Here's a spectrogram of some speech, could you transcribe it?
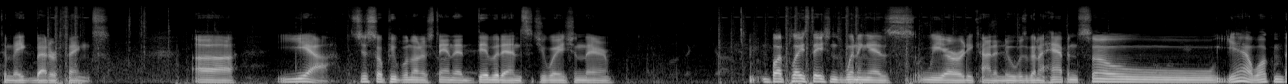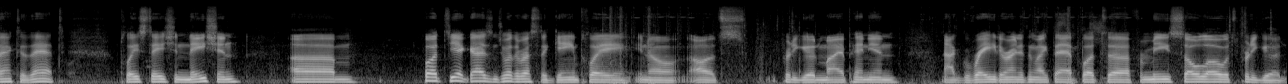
to make better things. Uh yeah, just so people understand that dividend situation there. But PlayStation's winning as we already kind of knew was going to happen. So, yeah, welcome back to that PlayStation Nation. Um, but yeah, guys, enjoy the rest of the gameplay. You know, oh, it's pretty good in my opinion. Not great or anything like that, but uh, for me, solo, it's pretty good.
